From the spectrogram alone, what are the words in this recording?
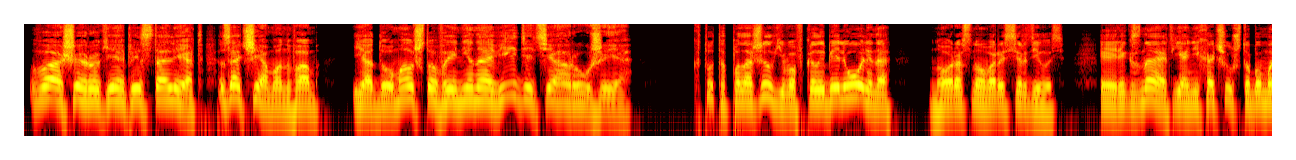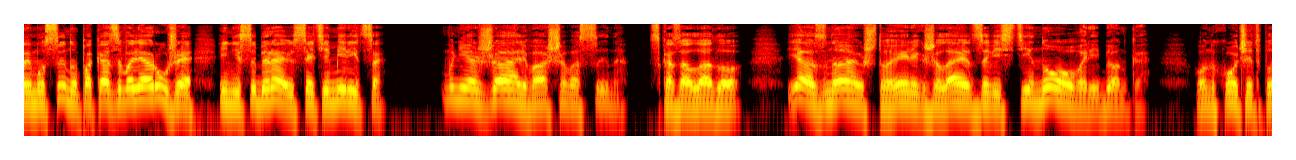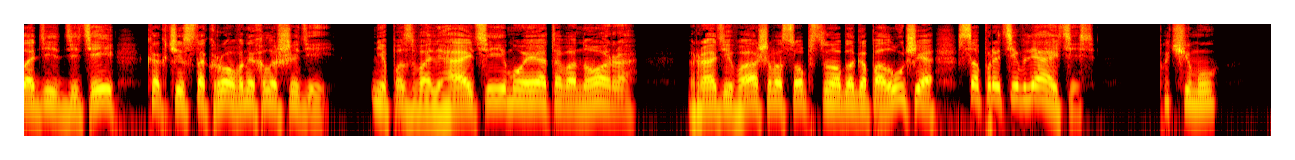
«В вашей руке пистолет. Зачем он вам?» Я думал, что вы ненавидите оружие. Кто-то положил его в колыбель Олина. Нора снова рассердилась. Эрик знает, я не хочу, чтобы моему сыну показывали оружие, и не собираюсь с этим мириться. Мне жаль вашего сына, сказал Ладло. Я знаю, что Эрик желает завести нового ребенка. Он хочет плодить детей, как чистокровных лошадей. Не позволяйте ему этого, Нора. Ради вашего собственного благополучия сопротивляйтесь. Почему?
